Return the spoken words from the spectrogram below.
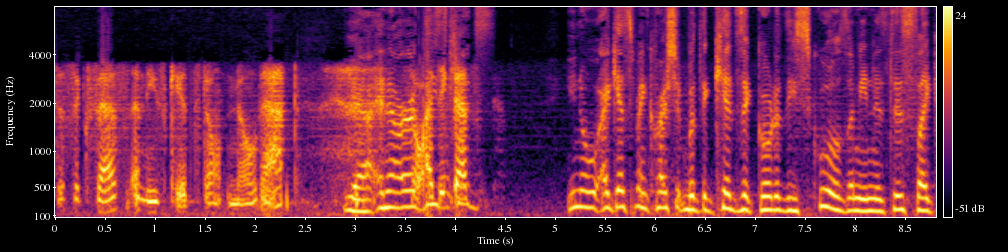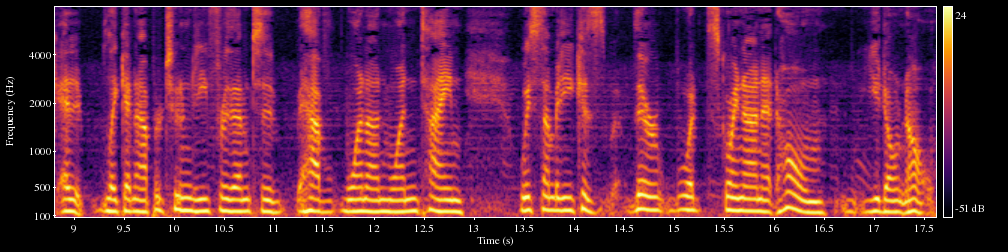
to success and these kids don't know that. Yeah, and are So I think kids? that's- You know, I guess my question with the kids that go to these schools, I mean, is this like a, like an opportunity for them to have one-on-one time with somebody because they're what's going on at home, you don't know.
